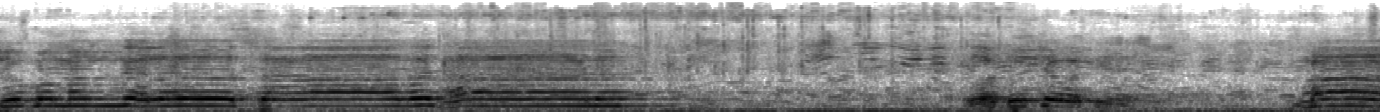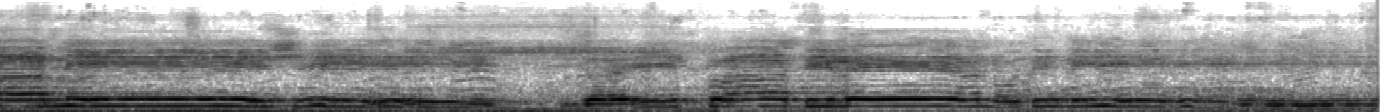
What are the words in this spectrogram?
शुभमंगल सावधान. वधूच्या वतीने. मानिशी जरी दिले अनुदिनी.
